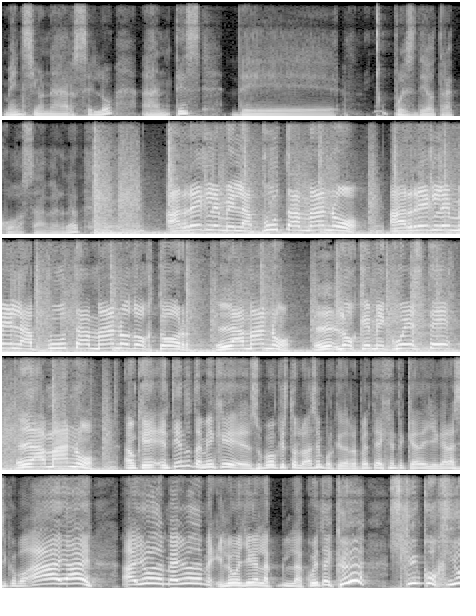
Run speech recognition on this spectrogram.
mencionárselo antes de pues de otra cosa, ¿verdad? Arrégleme la puta mano. Arrégleme la puta mano, doctor. La mano. Eh, Lo que me cueste, la mano. Aunque entiendo también que eh, supongo que esto lo hacen porque de repente hay gente que ha de llegar así como, ay, ay, ayúdeme, ayúdeme. Y luego llega la, la cuenta y, ¿qué? ¿Quién cogió?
